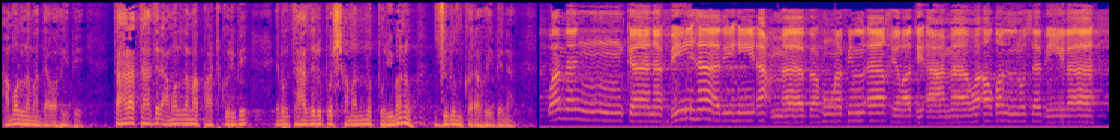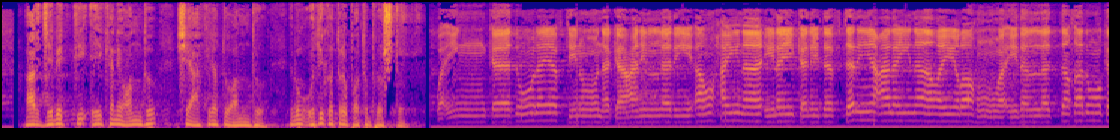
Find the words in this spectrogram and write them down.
আমলনামা দেওয়া হইবে তাহারা তাহাদের আমলনামা পাঠ করিবে এবং তাহাদের উপর সামান্য পরিমাণও জুলুম করা হইবে না ومن كان في هذه أعمى فهو في الآخرة أعمى وأضل سبيلا আর যে ব্যক্তি এইখানে অন্ধ সে আখিরাত অন্ধ এবং অধিকতর পথভ্রষ্ট وإن كادوا ليفتنونك عن الذي أوحينا إليك لتفتري علينا غيره وإذا لاتخذوك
